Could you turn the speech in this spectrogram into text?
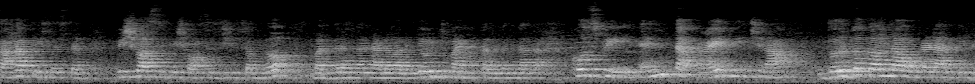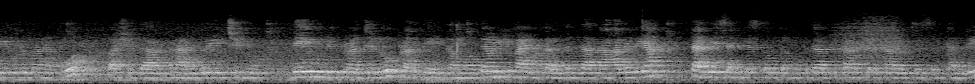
సహా తీసేస్తాడు. విశ్వాస విశ్వాస జీవితంలో భద్రంగా నడవాలి. దేవుడికి మహిమ కలగందాక కోస్బి ఎంత ప్రయత్నించినా దొరకకుండా ఉండడానికి దేవుడు మనకు పరిశుద్ధాత్మను అనుగ్రహించుడు. దేవుడి ప్రజలు ప్రత్యేకము. దేవుడికి మహిమ కలగందాక హలలియా తండ్రి సన్నిధి స్తోత్రం. అద్భుతాలు చిరకాలు చేసిన తండ్రి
